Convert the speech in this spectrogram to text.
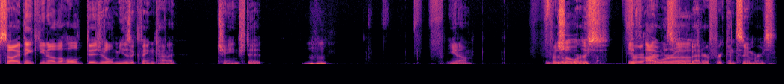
so I think, you know, the whole digital music thing kind of changed it, Mm-hmm. you know, for the So worse. if for I artists, were for the better, for consumers.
